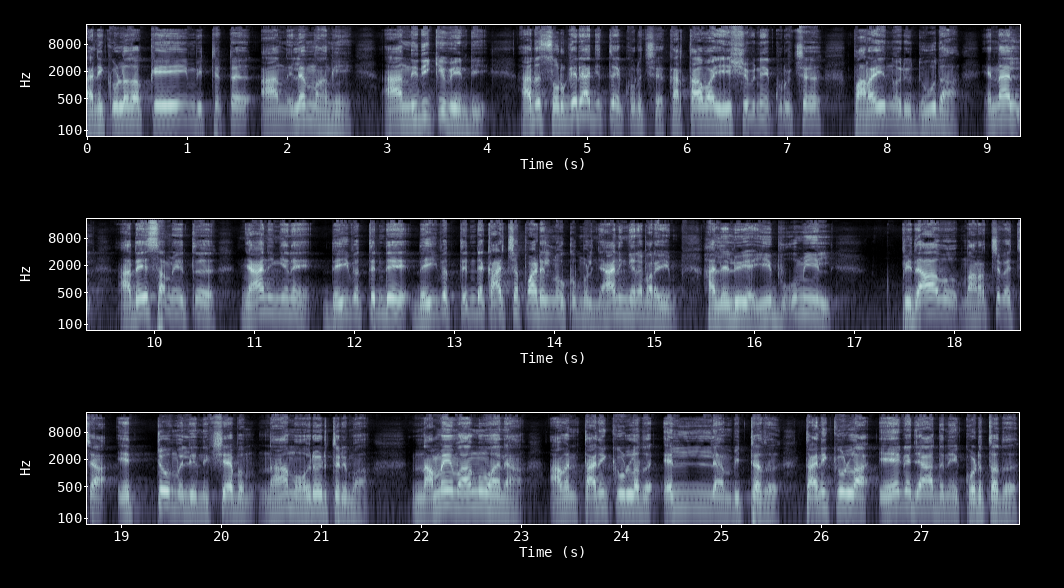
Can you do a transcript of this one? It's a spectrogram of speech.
തനിക്കുള്ളതൊക്കെയും വിറ്റിട്ട് ആ നിലം വാങ്ങി. ആ നിധിക്ക് വേണ്ടി. അത് സ്വർഗരാജ്യത്തെക്കുറിച്ച് കർത്താവ് യേശുവിനെക്കുറിച്ച് പറയുന്ന ഒരു ദൂത. എന്നാൽ അതേ സമയത്ത് ഞാനിങ്ങനെ ദൈവത്തിന്റെ ദൈവത്തിന്റെ കാഴ്ചപ്പാടിൽ നോക്കുമ്പോൾ ഞാനിങ്ങനെ പറയും ഹലലുയ ഈ ഭൂമിയിൽ പിതാവ് മറച്ചു വെച്ച ഏറ്റവും വലിയ നിക്ഷേപം നാം ഓരോരുത്തരുമാ. നമ്മെ വാങ്ങുവാനാ അവൻ തനിക്കുള്ളത് എല്ലാം വിറ്റത് തനിക്കുള്ള ഏകജാതനെ കൊടുത്തത്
